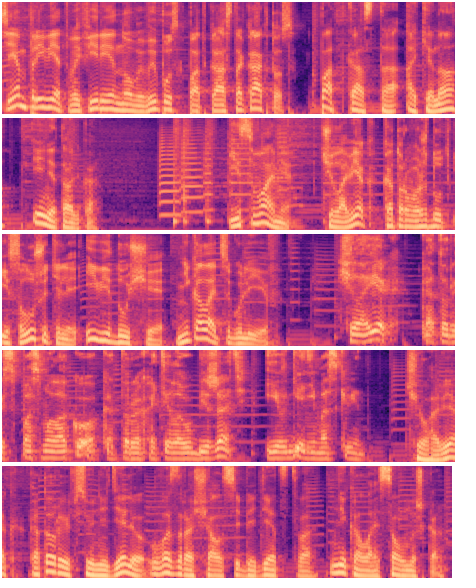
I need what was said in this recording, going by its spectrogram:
Всем привет! В эфире новый выпуск подкаста «Кактус». Подкаста о кино и не только. И с вами человек, которого ждут и слушатели, и ведущие, Николай Цигулиев. Человек, который спас молоко, которое хотело убежать, Евгений Москвин. Человек, который всю неделю возвращал себе детство, Николай Солнышко.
